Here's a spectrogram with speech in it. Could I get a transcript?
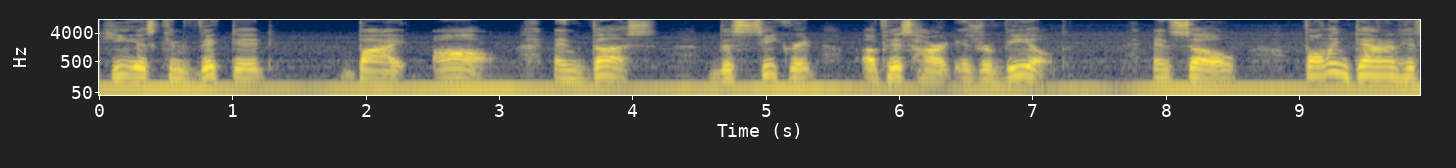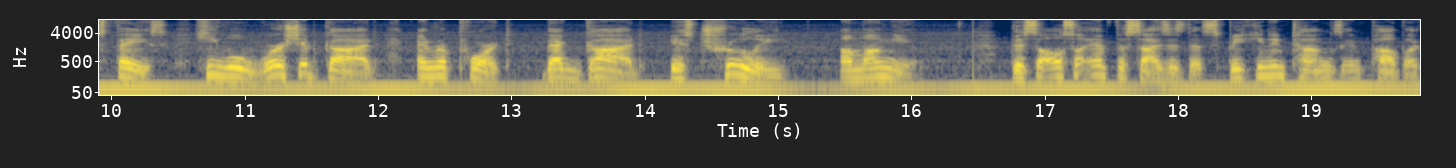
He is convicted by all. And thus the secret of his heart is revealed. And so, falling down on his face, he will worship God and report that God is truly among you. This also emphasizes that speaking in tongues in public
